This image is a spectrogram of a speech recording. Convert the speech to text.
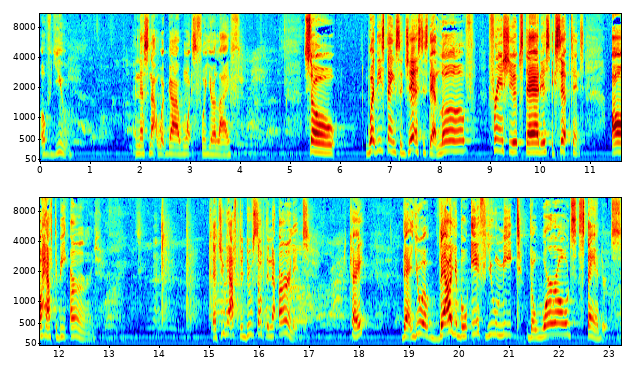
of you. And that's not what God wants for your life. So, what these things suggest is that love, friendship, status, acceptance all have to be earned. That you have to do something to earn it. Okay? That you are valuable if you meet the world's standards.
